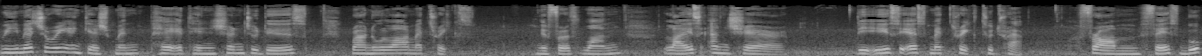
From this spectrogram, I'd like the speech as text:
We measuring engagement pay attention to these granular metrics. The first one, likes and share. The easiest metric to track. From Facebook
